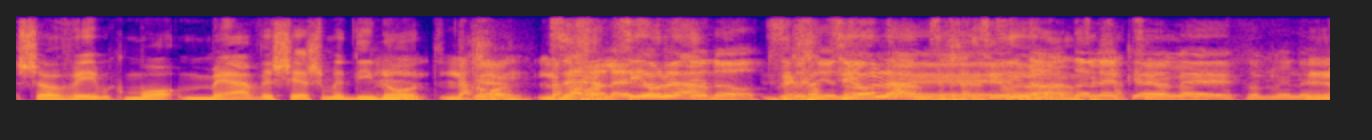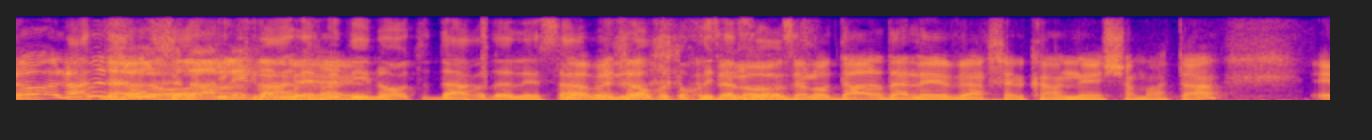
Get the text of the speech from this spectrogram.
שווים כמו 106 מדינות. נכון, כן. נכון. זה חצי עולם. מדינות? זה חצי עולם, זה חצי עולם. דרדלה כאלה. כל מיני... לא, לא אתה בהכרח. לא זה תקרא ליגה. למדינות דרדלה, סמי, לא בהכרח, בתוכנית לא- הזאת. זה לא דרדלה ועל חלקן אה, שמעת. אה,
